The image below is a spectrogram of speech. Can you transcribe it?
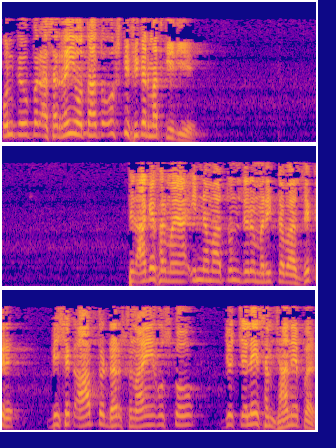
ان کے اوپر اثر نہیں ہوتا تو اس کی فکر مت کیجیے۔ پھر آگے فرمایا ان نما تن در مرتبہ ذکر بے شک آپ تو ڈر سنائیں اس کو جو چلے سمجھانے پر۔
